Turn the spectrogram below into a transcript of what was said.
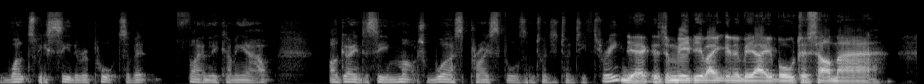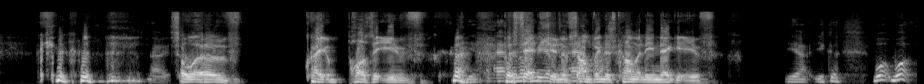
once we see the reports of it finally coming out, are going to see much worse price falls in 2023. Yeah, because the media ain't going to be able to somehow no. sort of create a positive yeah. perception of something that's currently negative. Yeah, you can. What? What?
